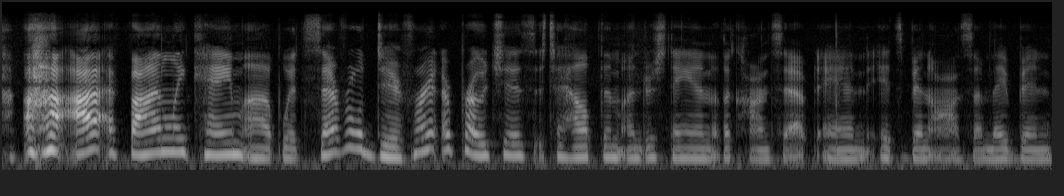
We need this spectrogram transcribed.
I, finally came up with several different approaches to help them understand the concept, and it's been awesome. They've been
